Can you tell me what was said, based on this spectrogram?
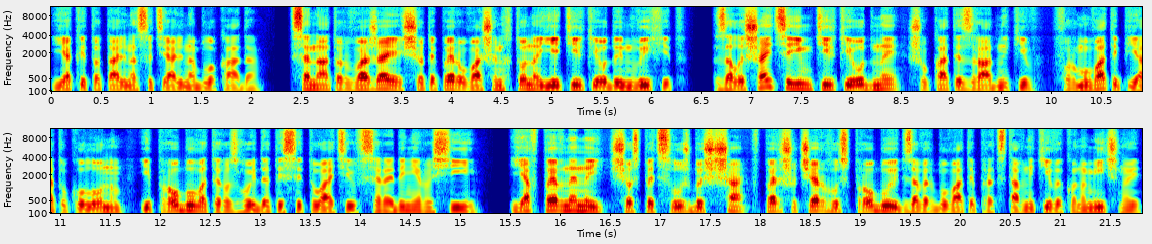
як і тотальна соціальна блокада. Сенатор вважає, що тепер у Вашингтона є тільки один вихід. Залишається їм тільки одне шукати зрадників, формувати п'яту колону і пробувати розгойдати ситуацію всередині Росії. Я впевнений, що спецслужби США в першу чергу спробують завербувати представників економічної,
